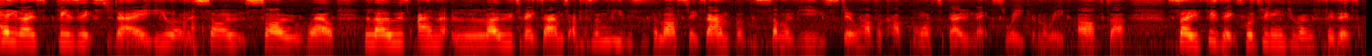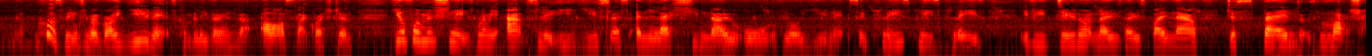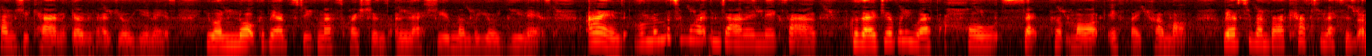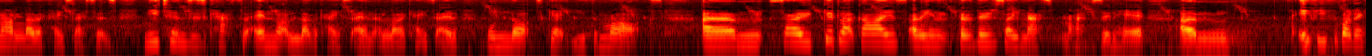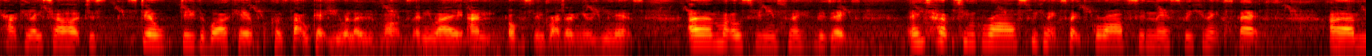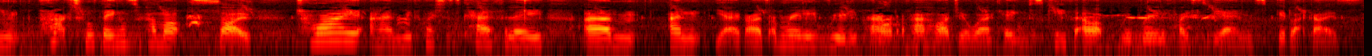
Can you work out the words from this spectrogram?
Hey guys, physics today. You are so, so well. Loads and loads of exams. And for some of you, this is the last exam, but for some of you, still have a couple more to go next week and the week after. So, physics. What do we need to remember physics? Of course, we need to remember our units. Can't believe I didn't ask that question. Your formula sheet is going to be absolutely useless unless you know all of your units. So, please, please, please if you do not know those by now, just spend as much time as you can going over your units. You are not going to be able to do the questions unless you remember your units. And remember to write them down in the exam because they're generally worth a whole separate mark if they come up. We have to remember our capital letters and our lowercase letters. Newton's is a capital N, not a lowercase n. A lowercase n will not get you the marks. Um, so good luck, guys. I mean, there, there's so maths, maths in here. Um, if you've forgotten a calculator, just still do the work in because that will get you a load of marks anyway, and obviously write down your units. Um, what else do we need to know for physics? Interpreting graphs, we can expect graphs in this, we can expect um, practical things to come up. So try and read the questions carefully. Um, and yeah, guys, I'm really, really proud of how hard you're working. Just keep it up. We're really close to the end. Good luck, guys.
